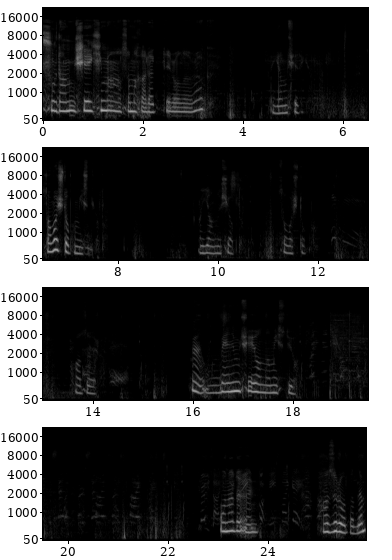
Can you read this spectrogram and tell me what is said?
Şuradan bir şey kime alsam karakter olarak. Yanlış yere geldim. Savaş topu mu istiyorlar? Yanlış yaptım. Savaş topu. Hazır. Hı, benim şey olmamı istiyor. Ona da ön. Hazır olalım.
